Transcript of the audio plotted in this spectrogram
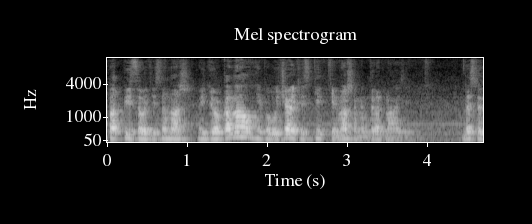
Подписывайтесь на наш видеоканал и получайте скидки в нашем интернет-магазине. До свидания.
